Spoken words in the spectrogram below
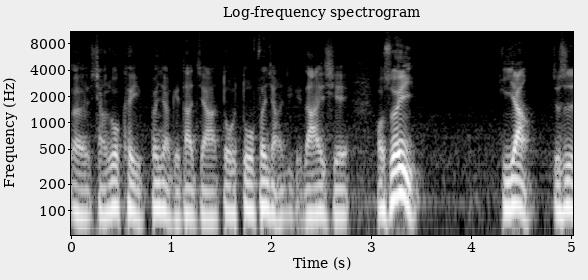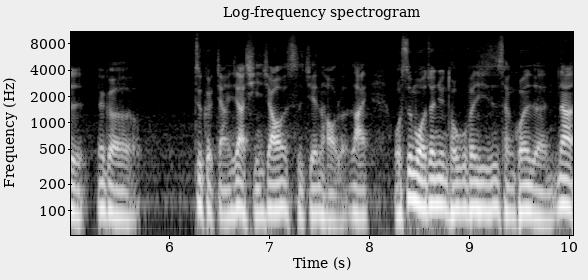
呃想说可以分享给大家，多多分享给大家一些哦。所以一样就是那个这个讲一下行销时间好了。来，我是摩证券投顾分析师陈坤仁。那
